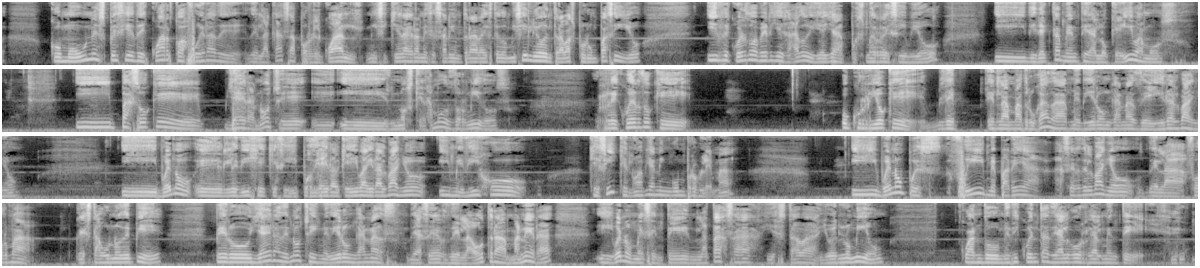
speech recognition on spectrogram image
como una especie de cuarto afuera de, de, la casa por el cual ni siquiera era necesario entrar a este domicilio, entrabas por un pasillo y recuerdo haber llegado y ella pues me recibió y directamente a lo que íbamos. Y pasó que ya era noche y, nos quedamos dormidos. Recuerdo que ocurrió que en la madrugada me dieron ganas de ir al baño. Y bueno, eh, le dije que si podía ir al que iba a ir al baño y me dijo que sí, que no había ningún problema. Y bueno, pues fui, me paré a hacer del baño de la forma que está uno de pie, pero ya era de noche y me dieron ganas de hacer de la otra manera. Y bueno, me senté en la taza y estaba yo en lo mío cuando me di cuenta de algo realmente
